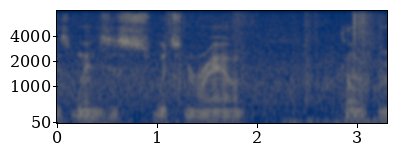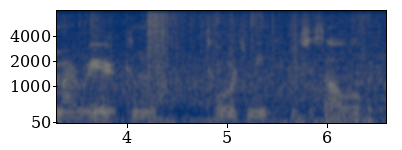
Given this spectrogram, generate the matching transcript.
This wind is just switching around, coming from my rear, coming towards me. It's just all over the.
